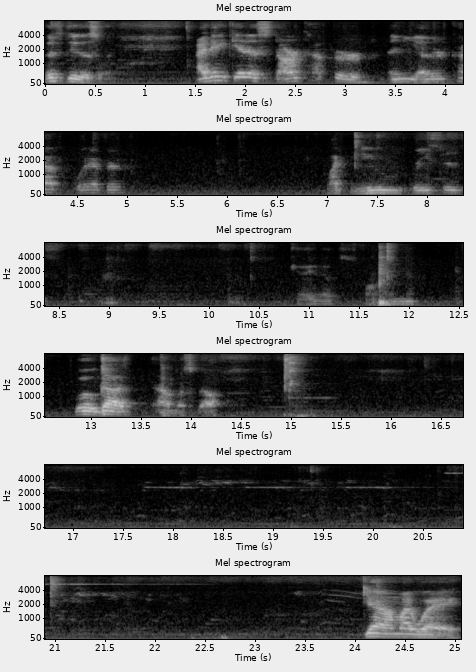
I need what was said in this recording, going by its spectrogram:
Let's do this one. I didn't get a star cup or any other cup, whatever. Like new races. Okay, that's fine. Well, God, I almost fell. Get out of my way.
